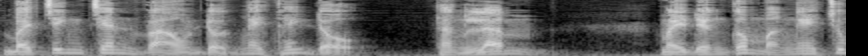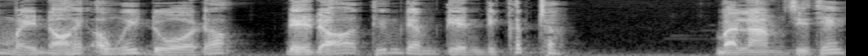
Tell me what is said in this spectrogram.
Bà Trinh chen vào đổi ngay thái độ. Thằng Lâm, mày đừng có mà nghe chú mày nói ông ấy đùa đó. Để đó thím đem tiền đi cất cho. Bà làm gì thế?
